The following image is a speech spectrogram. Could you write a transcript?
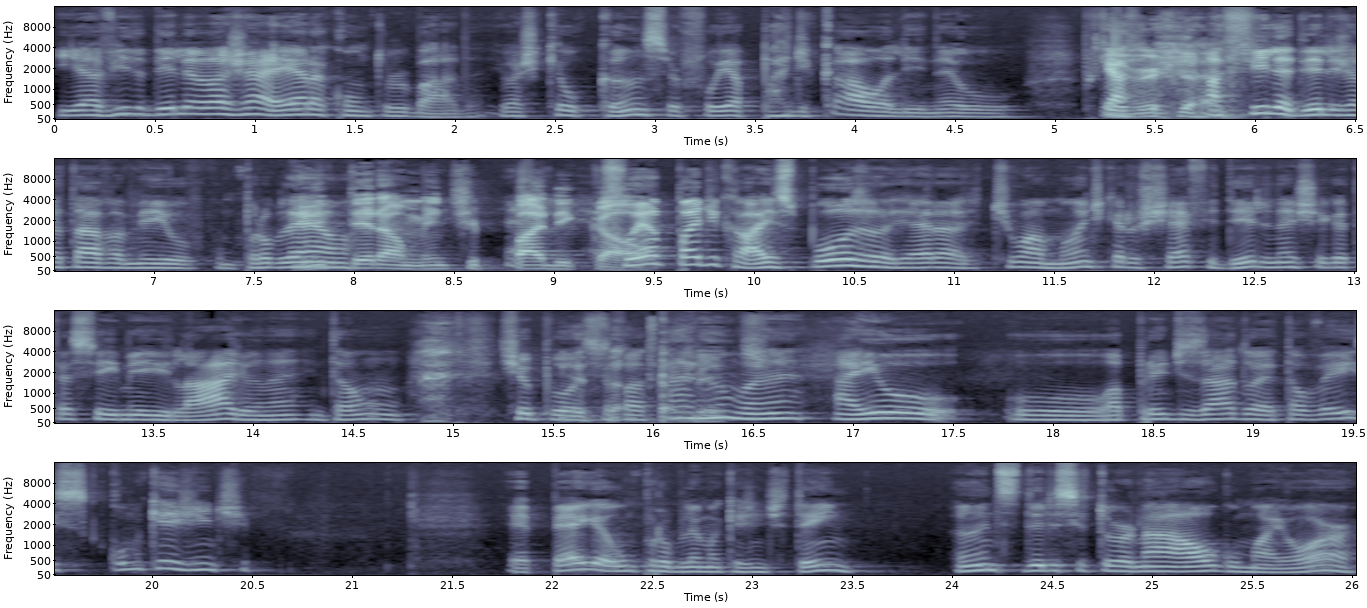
E a vida dele ela já era conturbada. Eu acho que o câncer foi a pá de cal ali, né? O... Porque é a, a, filha dele já estava meio com problema. Literalmente pá de cal. É, foi a pá de cal. A esposa era, tinha um amante que era o chefe dele, né? Chega até a ser meio hilário, né? Então, tipo, você fala, caramba, né? Aí o, o aprendizado é talvez como que a gente é, pega um problema que a gente tem antes dele se tornar algo maior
